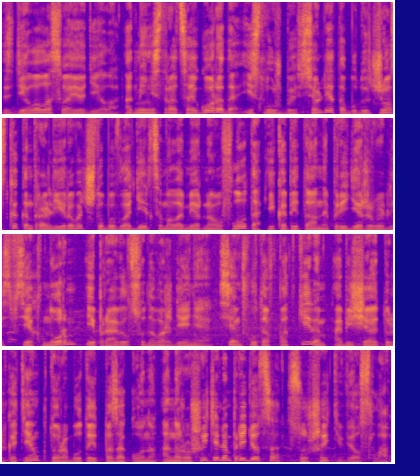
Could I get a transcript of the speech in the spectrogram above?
сделало свое дело. Администрация города и службы все лето будут жестко контролировать, чтобы владельцы маломерного флота и капитаны придерживались всех норм и правил судовождения. 7 футов под килем обещают только тем, кто работает по закону, а нарушителям придется сушить весла.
